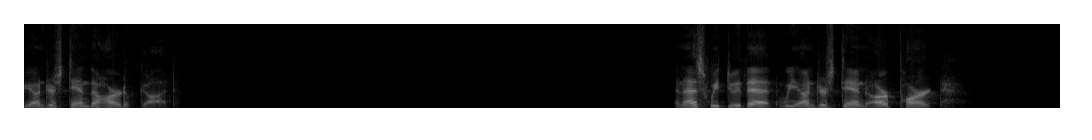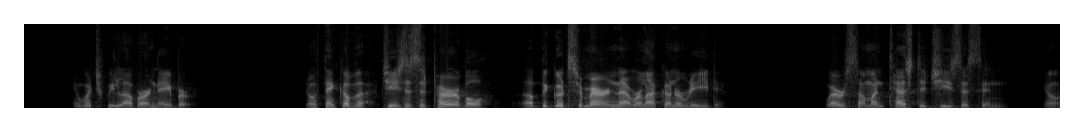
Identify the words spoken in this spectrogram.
we understand the heart of God. And as we do that, we understand our part in which we love our neighbor. You know, think of uh, Jesus' parable of the Good Samaritan that we're not going to read, where someone tested Jesus and, you know,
